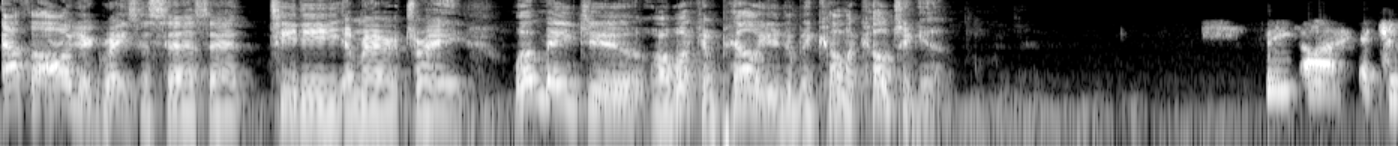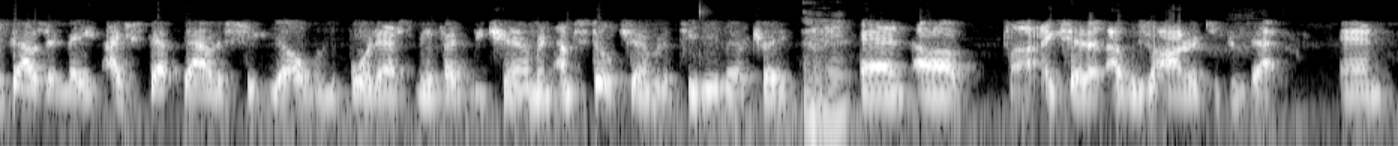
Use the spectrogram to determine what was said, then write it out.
After all your great success at TD Ameritrade, what made you or what compelled you to become a coach again? The, uh, at 2008, I stepped down as CEO when the board asked me if I'd be chairman. I'm still chairman of TD Ameritrade. And uh, I said I was honored to do that. And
